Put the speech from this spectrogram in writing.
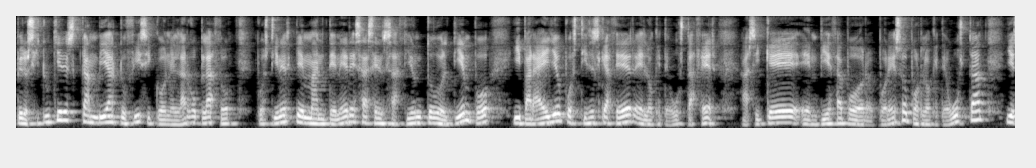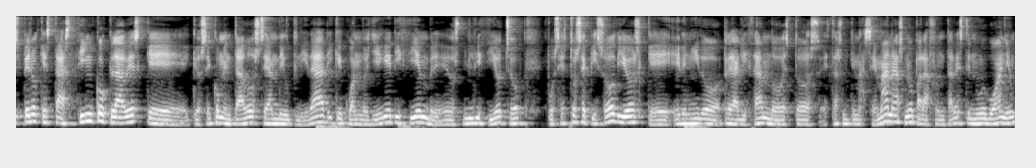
Pero si tú quieres cambiar tu físico en el largo plazo, pues tienes que mantener esa sensación todo el tiempo y para ello pues tienes que hacer eh, lo que te gusta hacer. Así que empieza por, por eso, por lo que te gusta y espero que estas cinco claves que, que os he comentado sean de utilidad y que cuando llegue diciembre de 2018, pues estos episodios que he venido realizando estos, estas últimas semanas, ¿no? Para afrontar este nuevo año,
